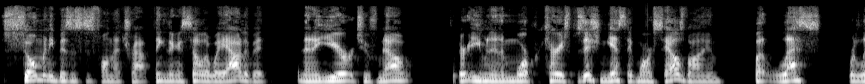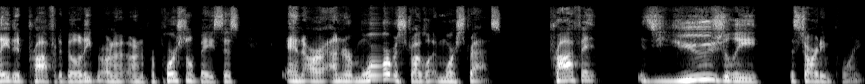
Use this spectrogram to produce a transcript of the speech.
So many businesses fall in that trap, thinking they're going to sell their way out of it. And then a year or two from now, they're even in a more precarious position. Yes, they have more sales volume, but less related profitability on a, on a proportional basis and are under more of a struggle and more stress. Profit is usually the starting point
